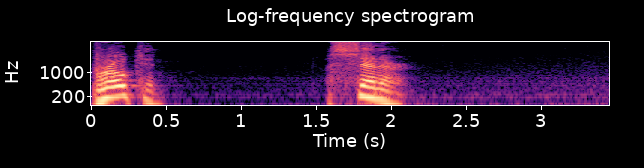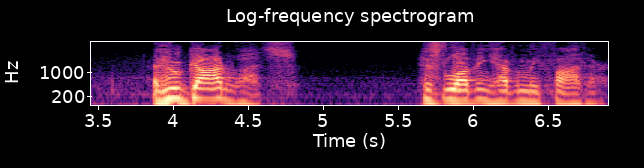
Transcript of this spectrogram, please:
broken, a sinner, and who God was his loving Heavenly Father.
